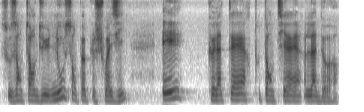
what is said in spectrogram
sous-entendu, nous, son peuple choisi, et que la terre tout entière l'adore.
